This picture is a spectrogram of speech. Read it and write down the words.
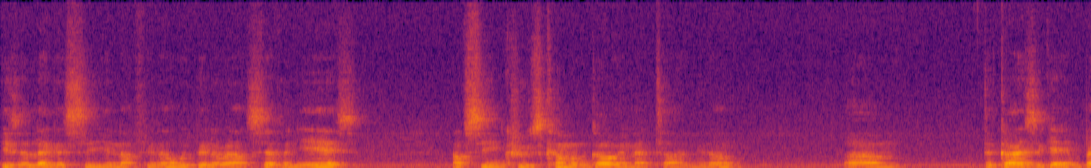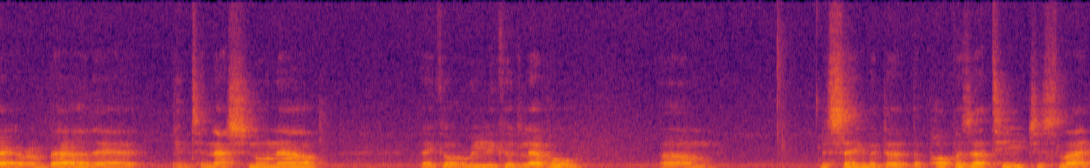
is a legacy enough. You know, we've been around seven years. I've seen crews come and go in that time. You know, um, the guys are getting better and better. They're international now. They got a really good level. Um, the same with the the poppers I teach. It's like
